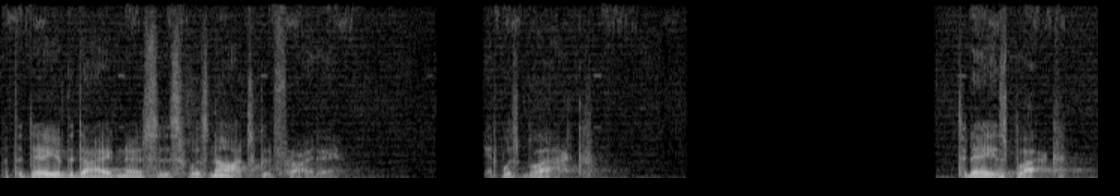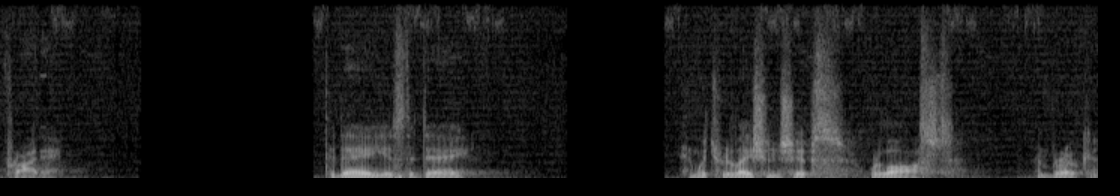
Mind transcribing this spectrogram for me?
But the day of the diagnosis was not Good Friday, it was black. Today is Black Friday. Today is the day in which relationships were lost and broken.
